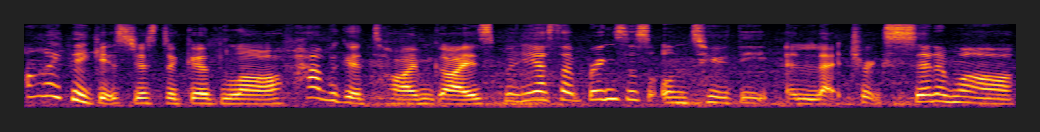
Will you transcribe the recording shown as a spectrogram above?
I think it's just a good laugh. Have a good time, guys. But yes, that brings us on to the electric cinema.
